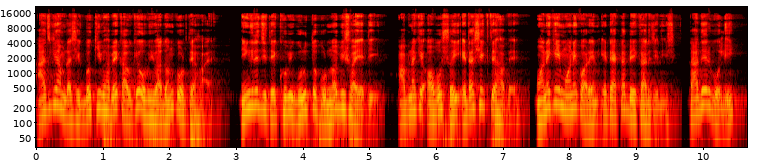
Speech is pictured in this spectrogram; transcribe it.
আজকে আমরা শিখব কীভাবে কাউকে অভিবাদন করতে হয়। ইংরেজিতে খুবই গুরুত্বপূর্ণ বিষয় এটি। আপনাকে অবশ্যই এটা শিখতে হবে। অনেকেই মনে করেন এটা একটা বেকার জিনিস। তাদের বলি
